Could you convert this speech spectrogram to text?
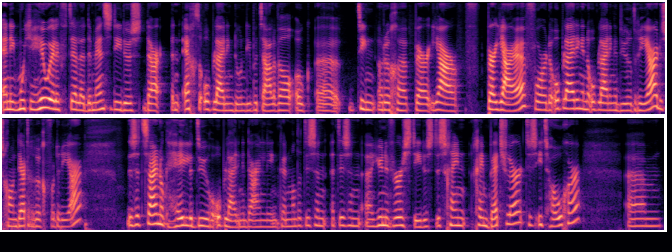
en ik moet je heel eerlijk vertellen, de mensen die dus daar een echte opleiding doen, die betalen wel ook uh, 10 ruggen per jaar, per jaar hè, voor de opleiding. En de opleidingen duren drie jaar, dus gewoon 30 ruggen voor drie jaar. Dus het zijn ook hele dure opleidingen daar in Lincoln. Want het is een, het is een uh, university. Dus het is geen, geen bachelor. Het is iets hoger. Um,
